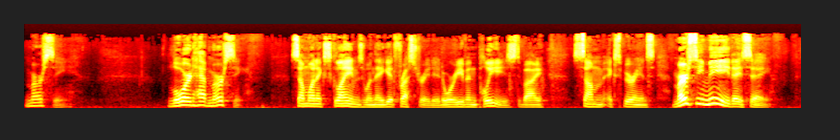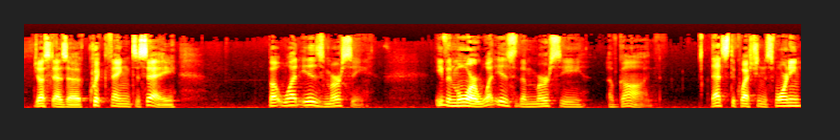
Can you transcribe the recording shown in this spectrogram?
mercy. Lord have mercy. Someone exclaims when they get frustrated or even pleased by some experience. Mercy me, they say, just as a quick thing to say. But what is mercy? Even more, what is the mercy of God? That's the question this morning,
